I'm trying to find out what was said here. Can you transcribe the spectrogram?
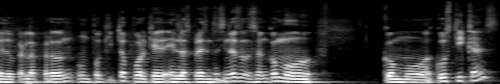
educarla, perdón, un poquito, porque en las presentaciones donde son como, como acústicas,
